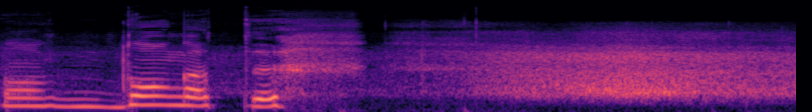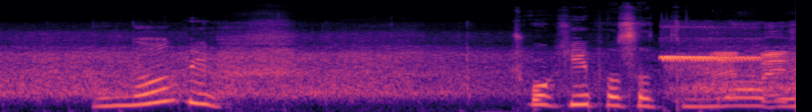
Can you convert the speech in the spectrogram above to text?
Dong, dong attı. Ne oluyor? Çok iyi pas attın. Bravo.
